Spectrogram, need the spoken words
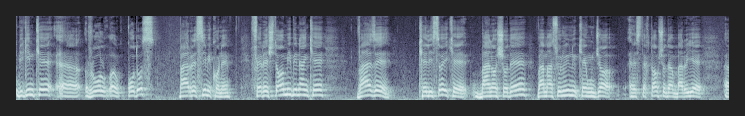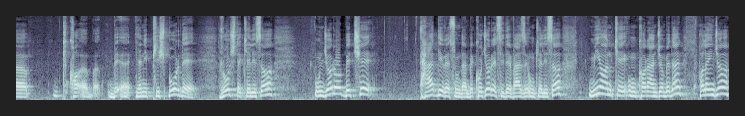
میگیم که رول قدس بررسی می‌کنه. فرشته ها می‌بینن که وضع کلیسایی که بنا شده و مسئولینی که اونجا استخدام شدن برای یعنی پیشبرد رشد کلیسا اونجا رو به چه حدی رسوندن؟ به کجا رسیده وضع اون کلیسا؟ میان که اون کار انجام بدن. حالا اینجا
